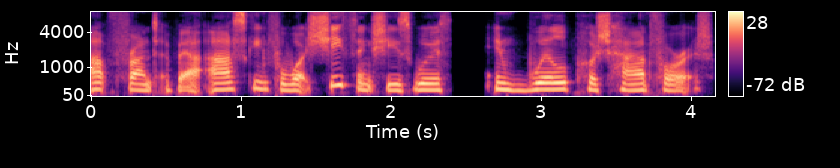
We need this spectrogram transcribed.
upfront about asking for what she thinks she's worth and will push hard for it.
